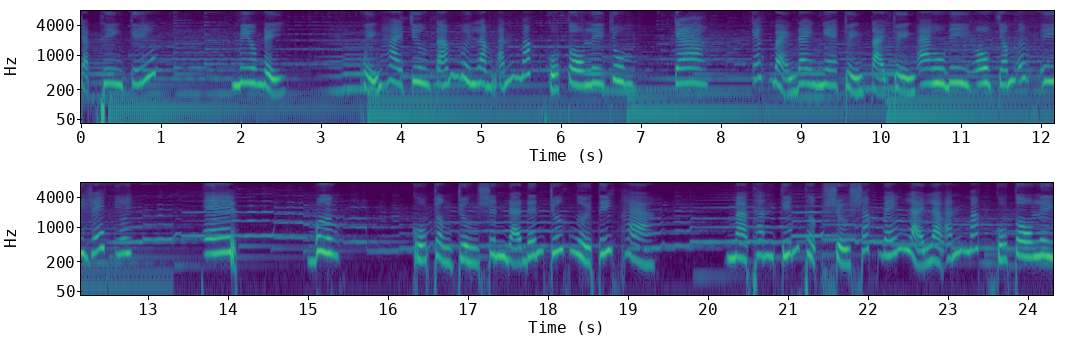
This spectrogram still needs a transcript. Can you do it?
Trạch Thiên Kiế Miêu Nị. Quyển 2 chương 85 Ánh mắt của Tô Ly Trung. Ca. Các bạn đang nghe truyện tại truyện audio.xyz E. Bương. Của Trần Trường Sinh đã đến trước người Tiết Hà. Mà thanh kiếm thực sự sắc bén lại là ánh mắt của Tô Ly.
